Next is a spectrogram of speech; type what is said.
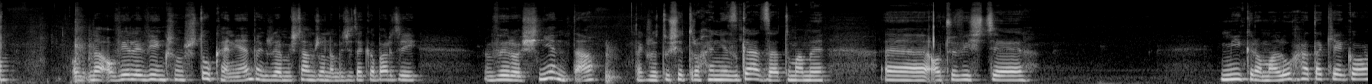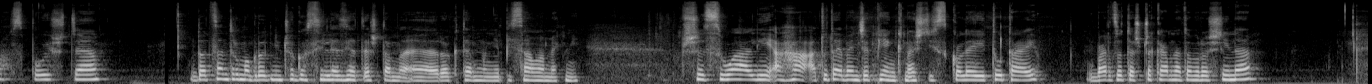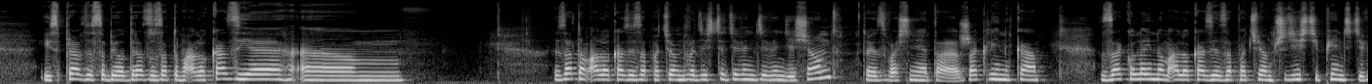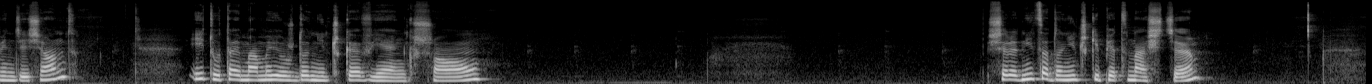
o, na o wiele większą sztukę, nie? Także ja myślałam, że ona będzie taka bardziej wyrośnięta, także tu się trochę nie zgadza. Tu mamy e, oczywiście mikromalucha takiego, spójrzcie. Do Centrum Ogrodniczego Silesia też tam e, rok temu nie pisałam, jak mi przysłali. Aha, a tutaj będzie piękność i z kolei tutaj bardzo też czekałam na tą roślinę i sprawdzę sobie od razu za tą alokazję. em, za tą alokazję zapłaciłam 29,90. To jest właśnie ta żaklinka. Za kolejną alokazję zapłaciłam 35,90. I tutaj mamy już doniczkę większą. Średnica doniczki 15.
